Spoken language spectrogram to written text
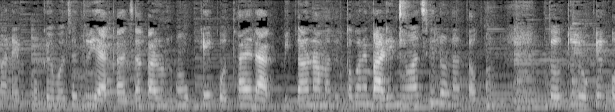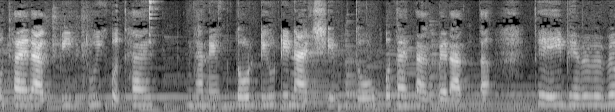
মানে ওকে বলছে, তুই একা যা, কারণ ওকে কোথায় রাখবি? কারণ আমাদের তো ওখানে বাড়ি নেওয়া ছিল না তখন। তো তুই ওকে কোথায় রাখবি? তুই কোথায় মানে তোর ডিউটি নাইট শিফট তো কোথায় থাকবে রাতটা? তো এই ভেবে ভেবে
